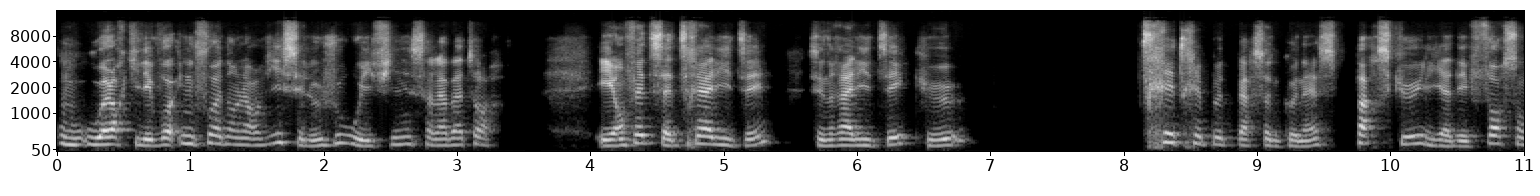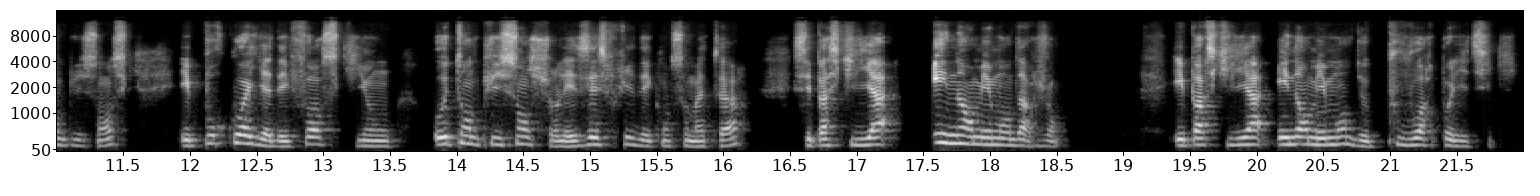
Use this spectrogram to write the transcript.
ou, ou alors qu'ils les voient une fois dans leur vie, c'est le jour où ils finissent à l'abattoir. Et en fait, cette réalité, c'est une réalité que très très peu de personnes connaissent parce qu'il y a des forces en puissance. Et pourquoi il y a des forces qui ont autant de puissance sur les esprits des consommateurs? C'est parce qu'il y a énormément d'argent et parce qu'il y a énormément de pouvoir politique.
